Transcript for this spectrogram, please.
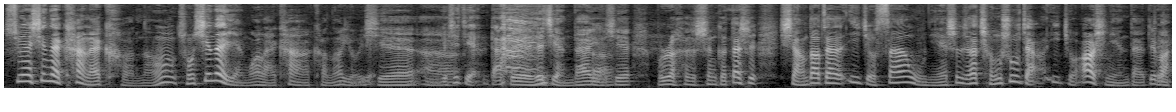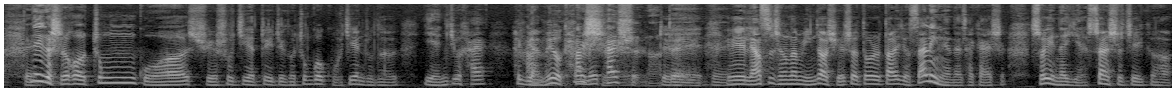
虽然现在看来可能从现在眼光来看啊，可能有一些呃有些简单。对，有些简单，有嗯些不是很深刻。但是想到在一九三五年，甚至它成书在一九二十年代，对吧？对那个时候，中国学术界对这个中国古建筑的研究还还远没有开始，开始呢。对对因为梁思成他们营造学社都是到一九三零年代才开始，所以呢，也算是这个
